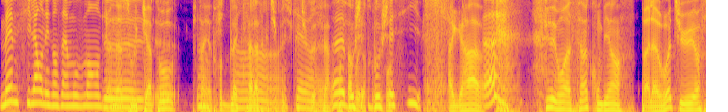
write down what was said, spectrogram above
même si là on est dans un mouvement de. Il y en a sous le capot. Putain, il y a trop de blagues salaces que tu peux, que tu peux faire. Cerveau, beau, châssis. Ah, grave. Ah. Excusez-moi, c'est un combien Pas la voiture.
